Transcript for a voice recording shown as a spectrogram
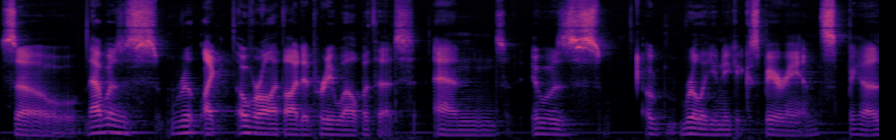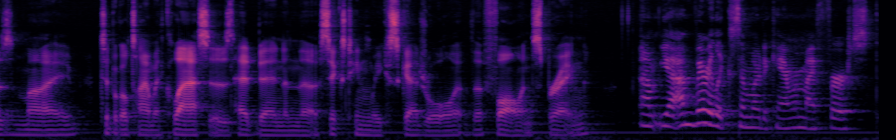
So that was re- like overall, I thought I did pretty well with it, and it was a really unique experience because my typical time with classes had been in the 16 week schedule of the fall and spring. Um, yeah, I'm very like similar to Cameron. My first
